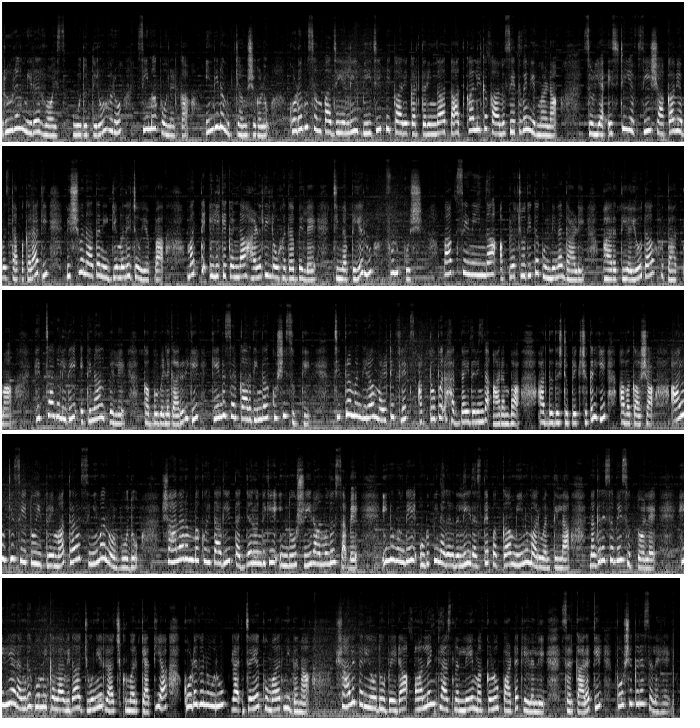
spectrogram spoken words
Rural mirror voice ಓದುತ್ತಿರುವವರು ಸೀಮಾ ಪೋನಡ್ಕ. ಇಂದಿನ ಮುಖ್ಯಾಂಶಗಳು. ಕೊಡಗು ಸಂಪಾಜೆಯಲ್ಲಿ ಬಿಜೆಪಿ ಕಾರ್ಯಕರ್ತರಿಂದ ತಾತ್ಕಾಲಿಕ ಕಾಲು ಸೇತುವೆ ನಿರ್ಮಾಣ. ಸುಳ್ಯ ಎಸ್ಟಿಎಫ್ಸಿ ಶಾಖಾ ವ್ಯವಸ್ಥಾಪಕರಾಗಿ ವಿಶ್ವನಾಥ ನಿಡ್ಯಮಲೆ ಜೋಯಪ್ಪ. ಮತ್ತೆ ಇಳಿಕೆ ಕಂಡ ಹಳದಿ ಲೋಹದ ಬೆಲೆ. ಚಿನ್ನಪ್ರಿಯರು ಫುಲ್ ಖುಷ್ ಪಾಕ್ ಸೇನೆಯಿಂದ ಅಪ್ರಚೋದಿತ ಗುಂಡಿನ ದಾಳಿ. ಭಾರತೀಯ ಯೋಧ ಹುತಾತ್ಮ. ಹೆಚ್ಚಾಗಲಿದೆ ಎಥೆನಾಲ್ ಬೆಲೆ. ಕಬ್ಬು ಬೆಳೆಗಾರರಿಗೆ ಕೇಂದ್ರ ಸರ್ಕಾರದಿಂದ ಖುಷಿ ಸುದ್ದಿ. ಚಿತ್ರಮಂದಿರ ಮಲ್ಟಿಪ್ಲೆಕ್ಸ್ ಅಕ್ಟೋಬರ್ ಹದಿನೈದರಿಂದ ಆರಂಭ. ಅರ್ಧದಷ್ಟು ಪ್ರೇಕ್ಷಕರಿಗೆ ಅವಕಾಶ. ಆರೋಗ್ಯ ಸೇತು ಇದ್ರೆ ಮಾತ್ರ ಸಿನಿಮಾ ನೋಡ್ಬೋದು. ಶಾಲಾರಂಭ ಕುರಿತಾಗಿ ತಜ್ಞರೊಂದಿಗೆ ಇಂದು ಶ್ರೀರಾಮುಲು ಸಭೆ. ಇನ್ನು ಮುಂದೆ ಉಡುಪಿ ನಗರದಲ್ಲಿ ರಸ್ತೆ ಪಕ್ಕ ಮೀನು ಮಾರುವಂತಿಲ್ಲ. ನಗರಸಭೆ ಸುತ್ತೋಲೆ. ಹಿರಿಯ ರಂಗಭೂಮಿ ಕಲಾವಿದ ಜೂನಿಯರ್ ರಾಜ್ಕುಮಾರ್ ಖ್ಯಾತಿಯ ಕೊಡಗನೂರು ಜಯಕುಮಾರ್ ನಿಧನ. ಶಾಲೆ ತೆರೆಯೋದು ಬೇಡ, ಆನ್ಲೈನ್ ಕ್ಲಾಸ್ನಲ್ಲೇ ಮಕ್ಕಳು ಪಾಠ ಕೇಳಲಿ. ಸರ್ಕಾರಕ್ಕೆ ಪೋಷಕರ ಸಲಹೆ.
